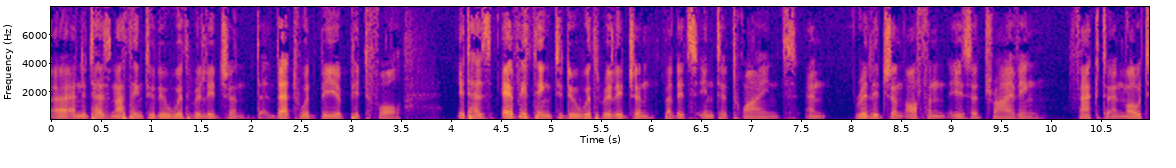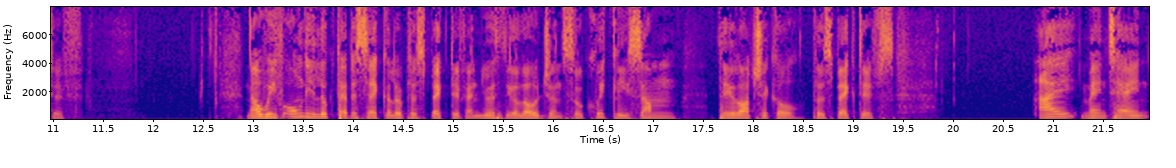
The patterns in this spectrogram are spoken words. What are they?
uh, and it has nothing to do with religion. Th- that would be a pitfall. It has everything to do with religion, but it's intertwined, and religion often is a driving factor and motive. Now, we've only looked at a secular perspective, and you're theologians, so quickly some theological perspectives. I maintain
